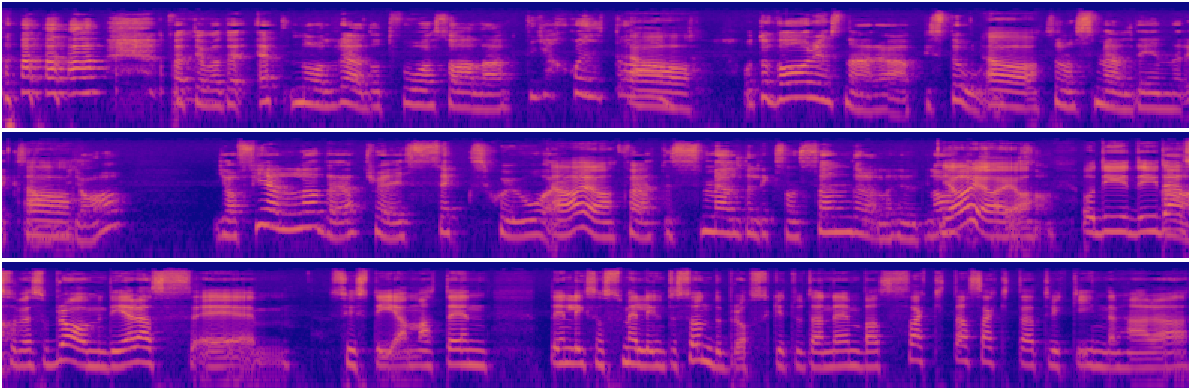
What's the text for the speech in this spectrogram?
det. för att jag var ett nollrädd och två sa alla, det gör skitont. Ja. Och då var det en sån här äh, pistol Ja. som de smällde in liksom. Ja. Ja. Jag fjällade tror jag i 6-7 år. Ja, ja. För att det smällde liksom sönder alla hudlager. Ja, ja, ja. som. Och det är ju det, är det som är så bra med deras eh, system, att den, den liksom smäller ju inte sönder brosket, utan den bara sakta, sakta trycker in den här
